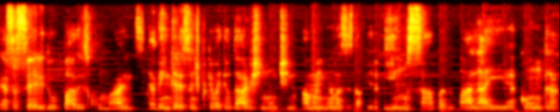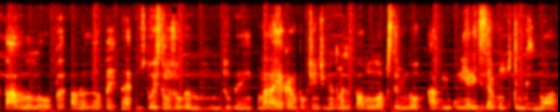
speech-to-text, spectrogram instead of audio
Essa série do Padres com Marlins é bem interessante porque vai ter o Darvish no Montinho amanhã na sexta-feira e no sábado Manaea contra Pablo Lopa, Pablo Lopes, né? Os dois estão jogando muito bem. O Manaea caiu um pouco de rendimento, mas o Pablo Lopes terminou abril com ERA de 0.39.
